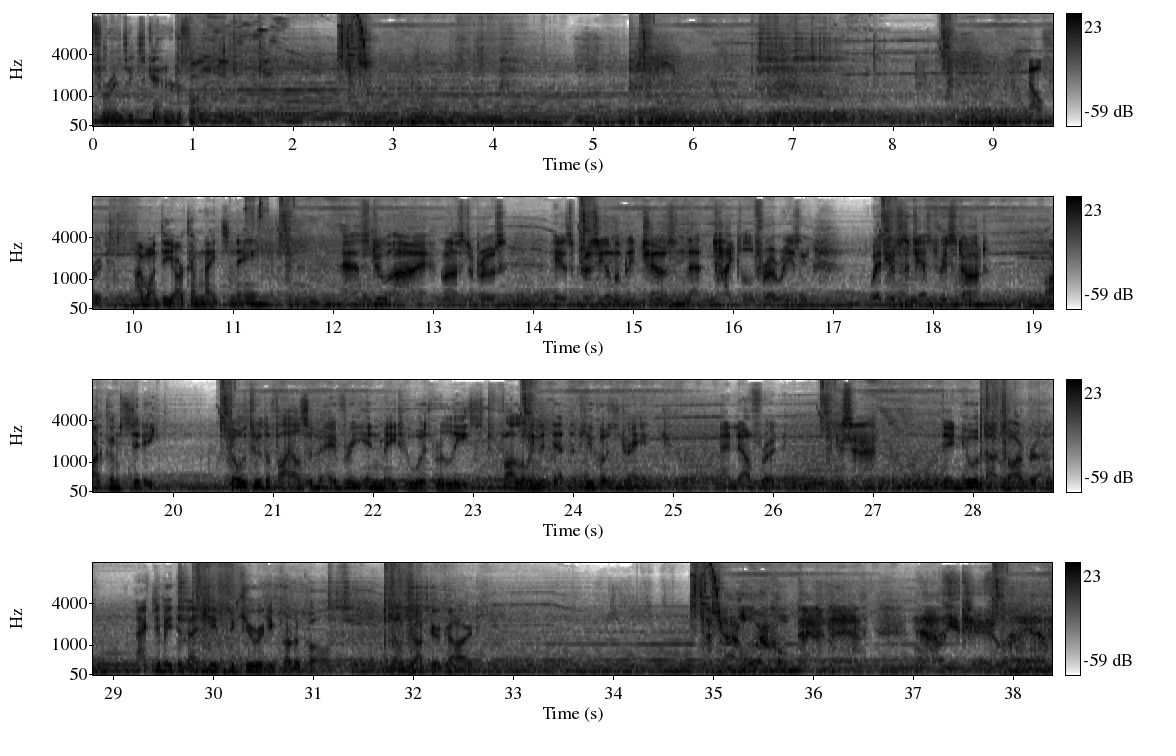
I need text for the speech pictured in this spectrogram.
Forensic scanner to follow him. Alfred, I want the Arkham Knight's name. As do I, Master Bruce. He has presumably chosen that title for a reason. Where do you suggest we start? Arkham City. Go through the files of every inmate who was released following the death of Hugo Strange. And Alfred, Yes, Sir? they knew about Barbara. Activate the Batcave security protocols. Don't drop your guard. I've got a Oracle, Batman. Now you care who I am.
